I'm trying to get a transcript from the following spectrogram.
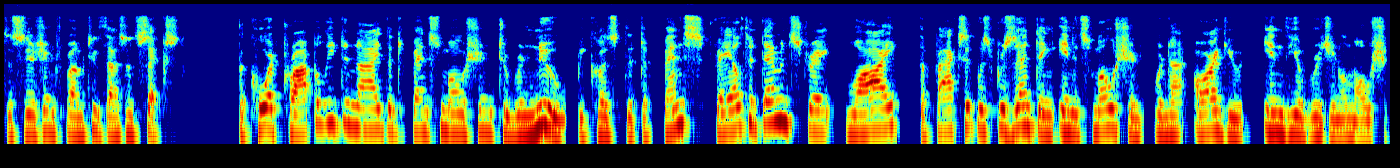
decision from 2006, the court properly denied the defense motion to renew because the defense failed to demonstrate why the facts it was presenting in its motion were not argued in the original motion.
